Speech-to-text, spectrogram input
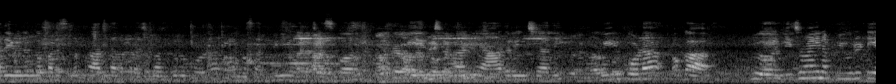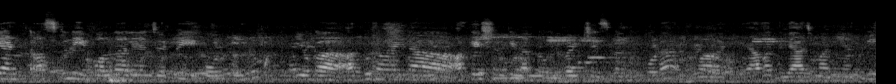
అదేవిధంగా పరిసర ప్రాంతాల ప్రజలందరూ కూడా దీన్ని సద్వినియోగం చేసుకోవాలి. ఏం జనాన్ని ఆదరించాలి. మీరు కూడా ఒక నిజమైన ప్యూరిటీ అండ్ ట్రస్ట్ని పొందాలి అని చెప్పి కోరుకుంటూ ఈ యొక్క అద్భుతమైన అకేషన్కి నన్ను ఇన్వైట్ చేసినందుకు కూడా యావత్ యాజమాన్యానికి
